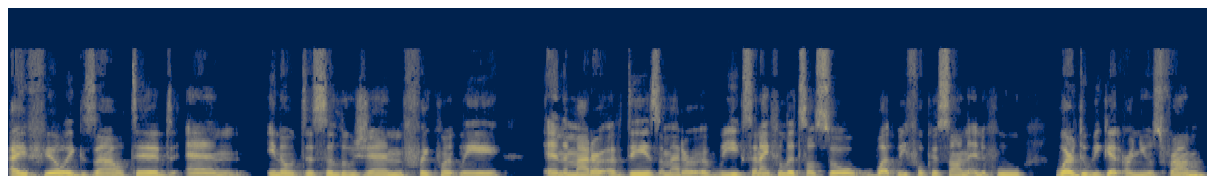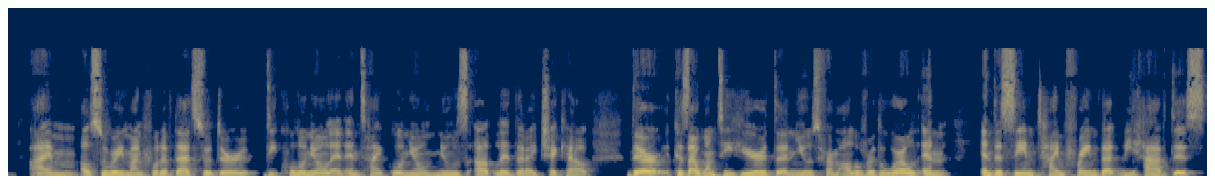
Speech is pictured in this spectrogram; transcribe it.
I feel exalted and, you know, disillusioned frequently in a matter of days, a matter of weeks. And I feel it's also what we focus on and who, where do we get our news from? I'm also very mindful of that. So they're decolonial and anti-colonial news outlet that I check out. There because I want to hear the news from all over the world. And in the same time frame that we have this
